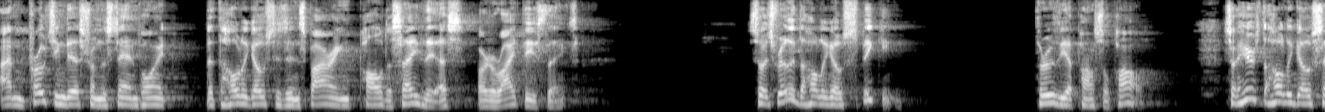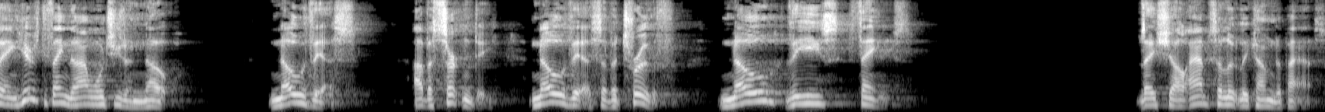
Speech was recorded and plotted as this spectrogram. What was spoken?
I'm approaching this from the standpoint that the Holy Ghost is inspiring Paul to say this or to write these things. So it's really the Holy Ghost speaking through the Apostle Paul. So here's the Holy Ghost saying, here's the thing that I want you to know. Know this of a certainty. Know this of a truth. Know these things they shall absolutely come to pass.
